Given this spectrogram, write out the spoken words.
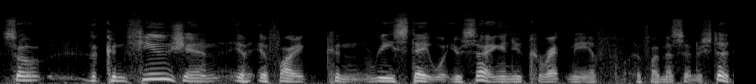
So the confusion, if, if I can restate what you're saying, and you correct me if if I misunderstood,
